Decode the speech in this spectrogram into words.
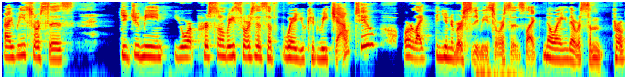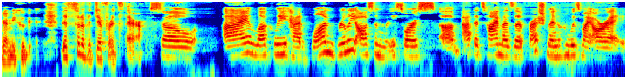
by resources, did you mean your personal resources of where you could reach out to? or like the university resources, like knowing there was some program you could, there's sort of a difference there. So I luckily had one really awesome resource um, at the time as a freshman who was my RA.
